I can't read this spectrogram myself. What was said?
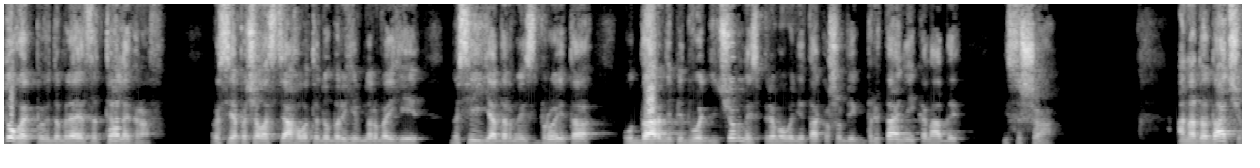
того, як повідомляє The Telegraph, Росія почала стягувати до берегів Норвегії носії ядерної зброї та ударні підводні човни, спрямовані також у бік Британії, Канади і США. А на додачу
